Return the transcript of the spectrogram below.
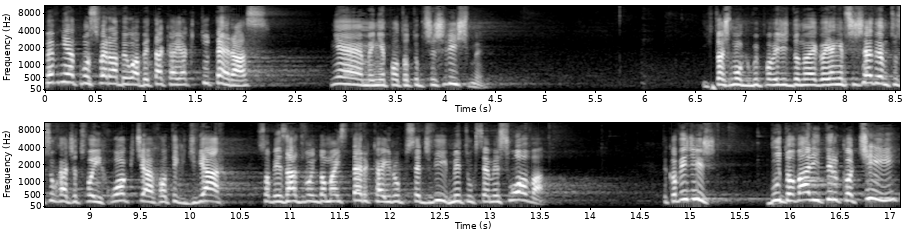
pewnie atmosfera byłaby taka, jak tu teraz. Nie, my nie po to tu przyszliśmy. I ktoś mógłby powiedzieć do Noego, ja nie przyszedłem tu słuchać o twoich łokciach, o tych drzwiach, sobie zadzwoń do majsterka i rób se drzwi, my tu chcemy słowa. Tylko widzisz, budowali tylko ci,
